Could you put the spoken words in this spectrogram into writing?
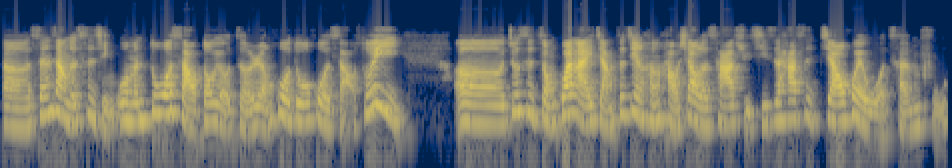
呃身上的事情，我们多少都有责任，或多或少。所以呃，就是总观来讲，这件很好笑的插曲，其实它是教会我臣服。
